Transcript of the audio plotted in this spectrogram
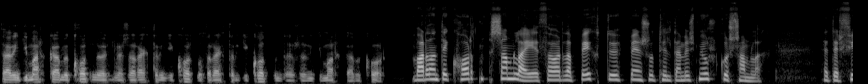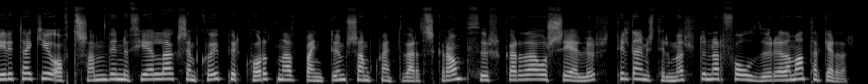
það er ekki markað með kornu vegna þess að rektar ekki korn og það rektar ekki korn þess að það er ekki markað með korn. Varðandi kornsamlagi þá er það byggt upp eins og til dæmis mjölkursamlag. Þetta er fyrirtæki oft samvinnu félag sem kaupir korn af bændum samkvæmt verðskrám, þurrkarða og selur til dæmis til möldunar, fóður eða matargerðar.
